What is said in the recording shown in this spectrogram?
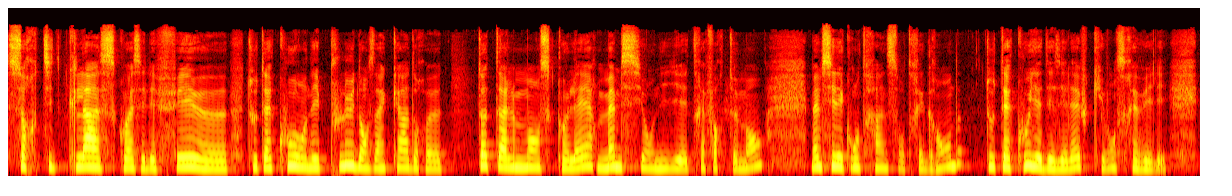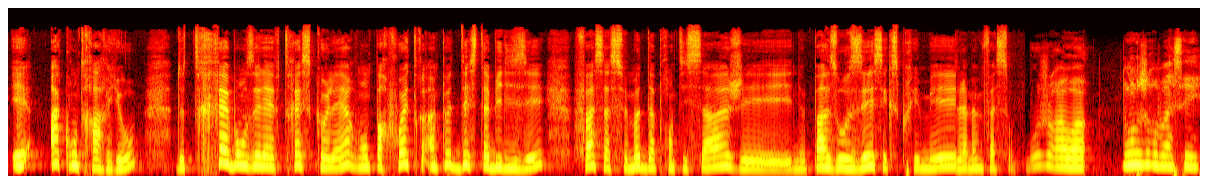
sortie de classe, quoi. C'est l'effet euh, tout à coup, on n'est plus dans un cadre euh, totalement scolaire, même si on y est très fortement, même si les contraintes sont très grandes, tout à coup, il y a des élèves qui vont se révéler. Et à contrario, de très bons élèves très scolaires vont parfois être un peu déstabilisés face à ce mode d'apprentissage et ne pas oser s'exprimer de la même façon. Bonjour Awa. Bonjour Bassé.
